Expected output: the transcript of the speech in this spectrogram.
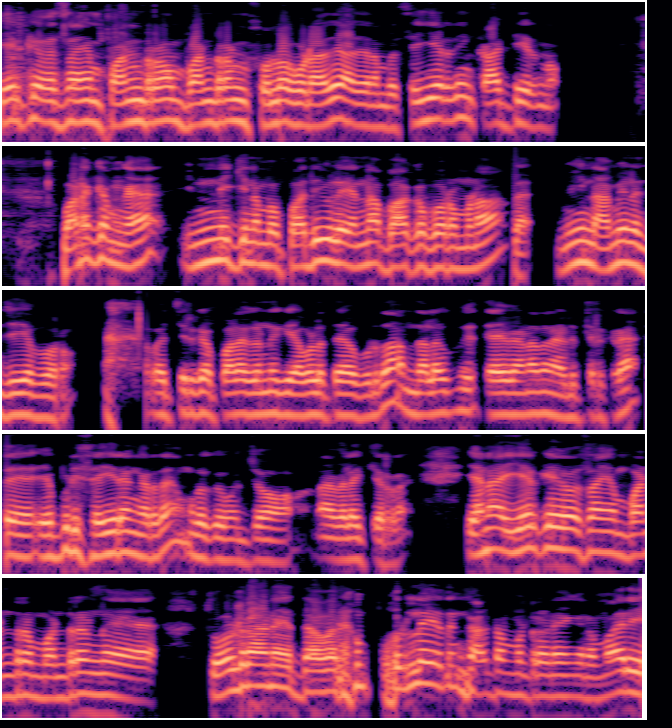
இயற்கை விவசாயம் பண்ணுறோம் பண்ணுறோன்னு சொல்லக்கூடாது. அதை நம்ம செய்யறதையும் காட்டிடணும். வணக்கம்ங்க. இன்னைக்கு நம்ம பதிவில் என்ன பார்க்க போகிறோம்னா மீன் அமிலம் செய்ய போகிறோம் வச்சிருக்க பழகண்ணுக்கு எவ்வளோ தேவைப்படுதோ அந்த அளவுக்கு தேவையானதை நான் எடுத்திருக்கிறேன். எப்படி செய்கிறேங்கிறத உங்களுக்கு கொஞ்சம் நான் விளக்கிடுறேன். ஏன்னா இயற்கை விவசாயம் பண்ணுறேன் பண்ணுறேன்னு சொல்கிறானே தவிர பொருளை எதுவும் காட்ட மாட்டானேங்கிற மாதிரி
